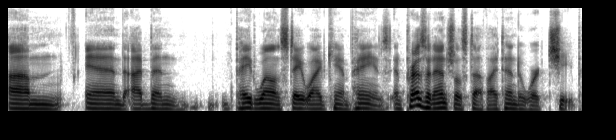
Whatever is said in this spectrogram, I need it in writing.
um, and I've been paid well in statewide campaigns. And presidential stuff, I tend to work cheap.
